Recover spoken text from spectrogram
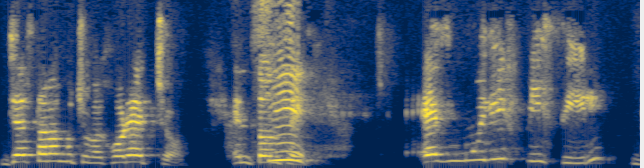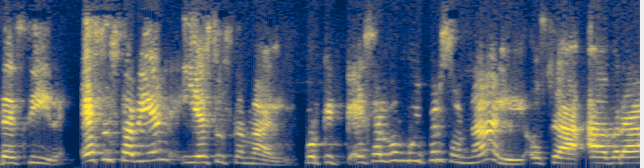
ya estaba mucho mejor hecho. Entonces, Sí. Es muy difícil decir, eso está bien y eso está mal, porque es algo muy personal. O sea, habrá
